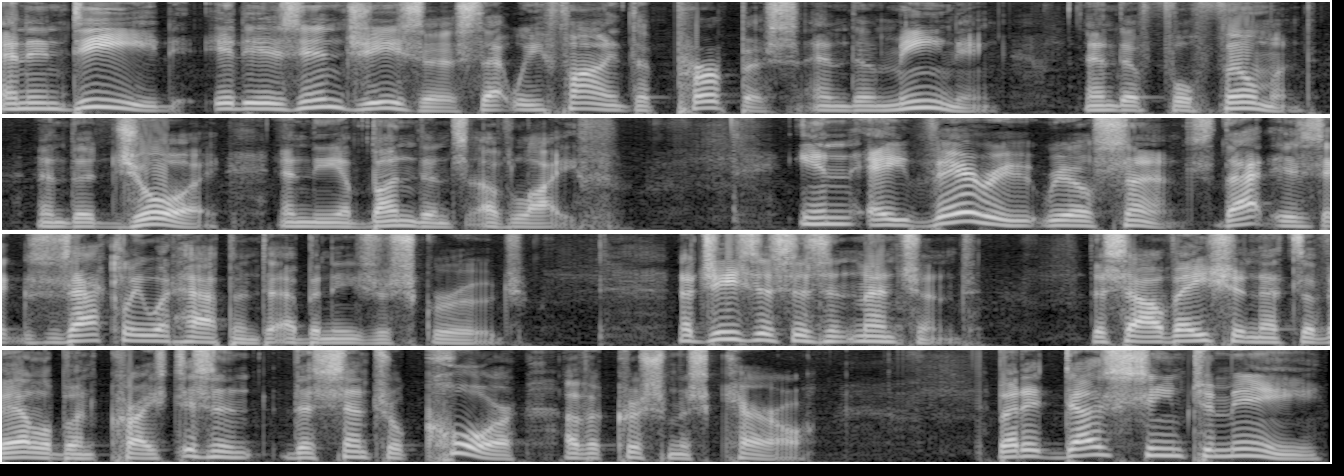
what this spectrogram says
and indeed, it is in Jesus that we find the purpose and the meaning and the fulfillment and the joy and the abundance of life. In a very real sense, that is exactly what happened to Ebenezer Scrooge. Now, Jesus isn't mentioned. The salvation that's available in Christ isn't the central core of a Christmas carol. But it does seem to me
